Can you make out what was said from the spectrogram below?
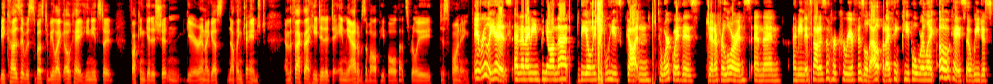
because it was supposed to be like, okay, he needs to fucking get his shit in gear, and I guess nothing changed. And the fact that he did it to Amy Adams of all people, that's really disappointing. It really is. And then I mean beyond that, the only people he's gotten to work with is Jennifer Lawrence and then I mean it's not as though her career fizzled out, but I think people were like, "Oh, okay, so we just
